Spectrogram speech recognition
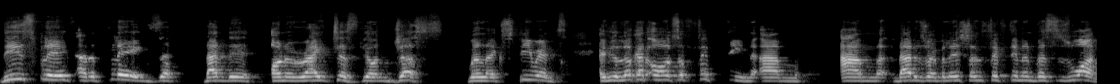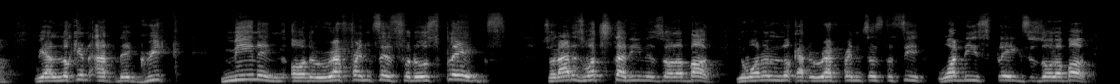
These plagues are the plagues that the unrighteous, the unjust will experience. If you look at also 15, um, um, that is Revelation 15 and verses 1, we are looking at the Greek meaning or the references for those plagues. So that is what studying is all about. You want to look at references to see what these plagues is all about.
